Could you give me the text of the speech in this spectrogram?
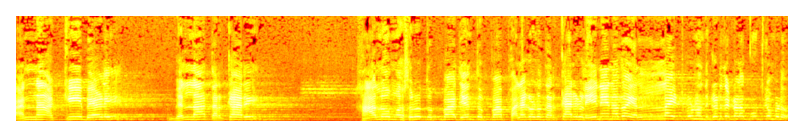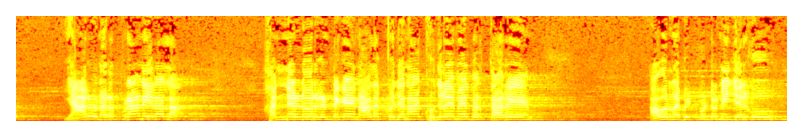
ಅನ್ನ, ಅಕ್ಕಿ, ಬೇಳೆ, ಬೆಲ್ಲ, ತರಕಾರಿ, ಹಾಲು, ಮೊಸರು, ತುಪ್ಪ, ಜೇನುತುಪ್ಪ, ಫಲಗಳು, ತರಕಾರಿಗಳು, ಏನೇನದೋ ಎಲ್ಲ ಇಟ್ಕೊಂಡು ಒಂದು ಗಿಡದ ಕೆಳಗೆ ಕೂತ್ಕೊಂಡ್ಬಿಡು. ಯಾರು ನರಪ್ರಾಣಿ ಇರಲ್ಲ. ಹನ್ನೆರಡೂವರೆ ಗಂಟೆಗೆ ನಾಲ್ಕು ಜನ ಕುದುರೆ ಮೇಲೆ ಬರ್ತಾರೆ. ಅವ್ರನ್ನ ಬಿಟ್ಬಿಟ್ಟು ನೀನು ಜರುಗು.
